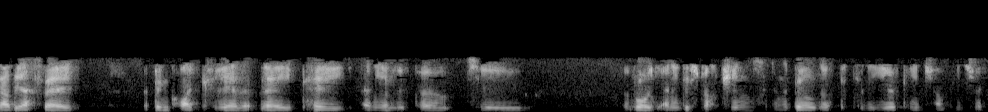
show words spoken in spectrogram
now the FA have been quite clear that they paid Eni Aluko to avoid any distractions in the build-up to the European Championships,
